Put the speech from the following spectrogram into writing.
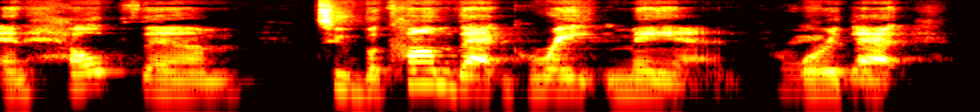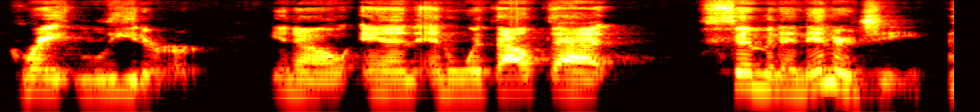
and helped them to become that great man right. or that great leader, you know, and and without that feminine energy.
